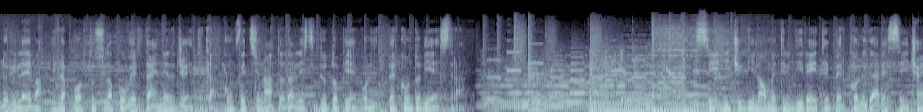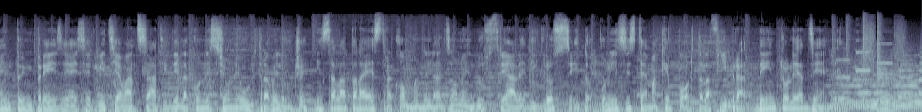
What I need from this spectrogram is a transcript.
Lo rileva il rapporto sulla povertà energetica confezionato dall'Istituto Piepoli per conto di Estra. 16 km di rete per collegare 600 imprese ai servizi avanzati della connessione ultraveloce installata da Estracom nella zona industriale di Grosseto con il sistema che porta la fibra dentro le aziende.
